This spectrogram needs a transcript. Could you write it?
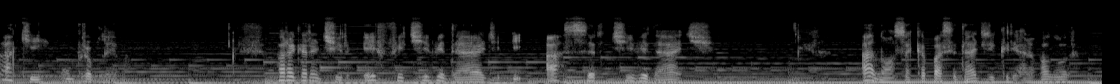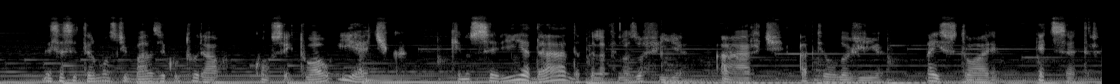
Aqui um problema. Para garantir efetividade e assertividade, a nossa capacidade de criar valor necessitamos de base cultural, conceitual e ética, que nos seria dada pela filosofia, a arte, a teologia, a história, etc.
